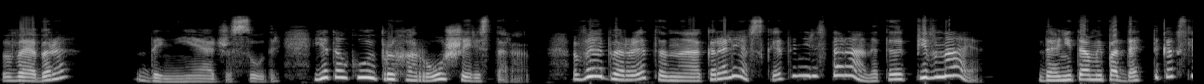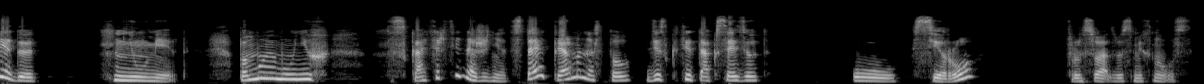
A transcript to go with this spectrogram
Вебера? Да нет же, сударь, я толкую про хороший ресторан. Вебер — это на Королевской, это не ресторан, это пивная. Да они там и подать-то как следует не умеют. По-моему, у них скатерти даже нет, ставят прямо на стол, дескать, и так сойдет. У Сиро? Франсуаз усмехнулся.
